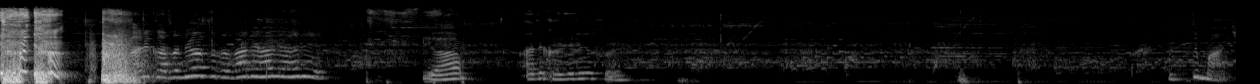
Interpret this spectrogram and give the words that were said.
hadi kazanıyorsunuz hadi hadi hadi. Ya Hadi kazanıyorsunuz. Maç.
